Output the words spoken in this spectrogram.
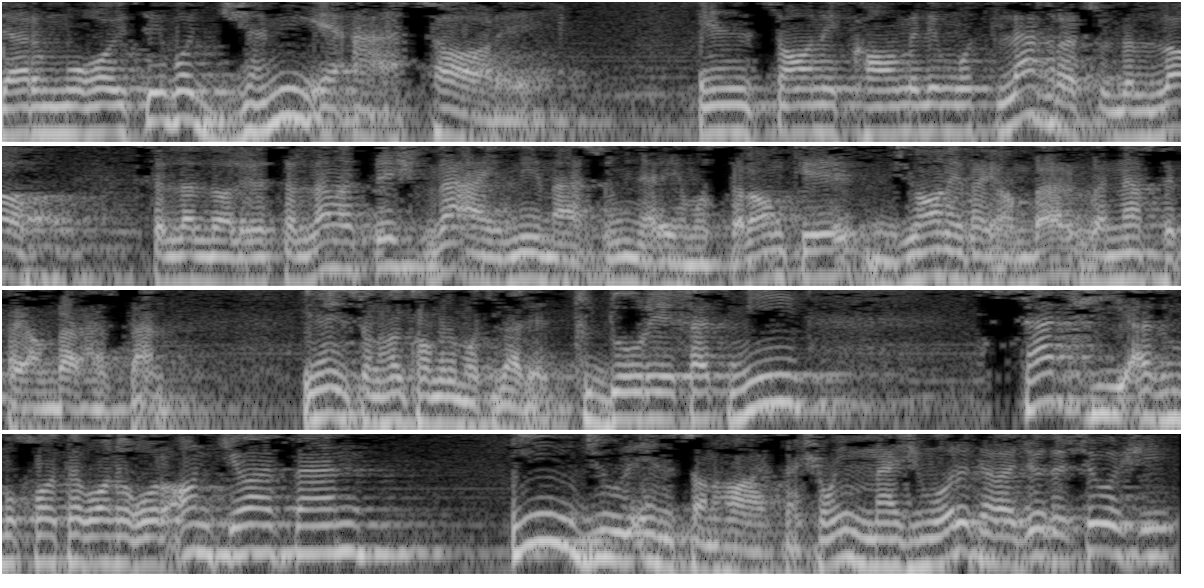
در مقایسه با جمیع اعثاره. انسان کامل مطلق رسول الله صلی الله علیه وسلم هستش و ائمه معصومین علیهم السلام که جان پیامبر و نفس پیامبر هستند. اینا انسان های کامل مطلقه. تو دوره ختمی سطحی از مخاطبان قرآن کیا هستن؟ این جور انسان ها هستن. شما این مجموعه توجه داشته باشید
